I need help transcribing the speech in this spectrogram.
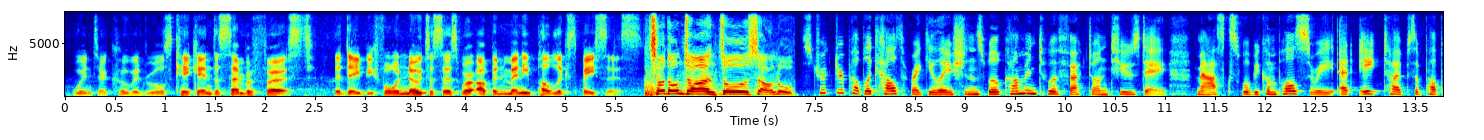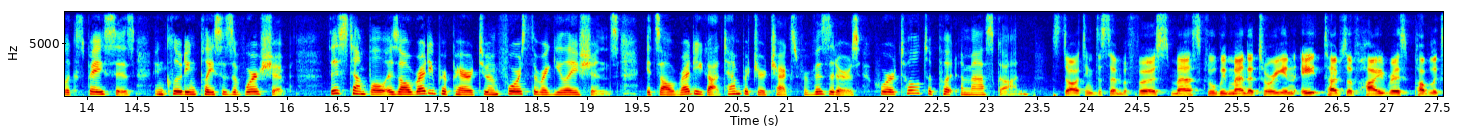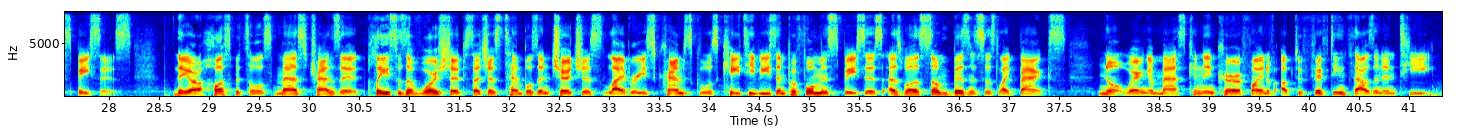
Winter COVID rules kick in December 1st. The day before, notices were up in many public spaces. Stricter public health regulations will come into effect on Tuesday. Masks will be compulsory at eight types of public spaces, including places of worship. This temple is already prepared to enforce the regulations. It's already got temperature checks for visitors who are told to put a mask on. Starting December 1st, masks will be mandatory in eight types of high risk public spaces. They are hospitals, mass transit, places of worship such as temples and churches, libraries, cram schools, KTVs, and performance spaces, as well as some businesses like banks. Not wearing a mask can incur a fine of up to 15,000 NT.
